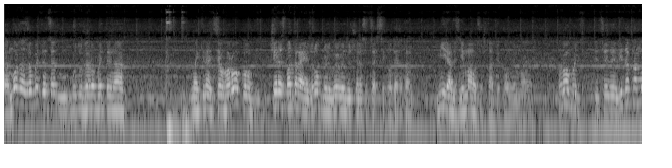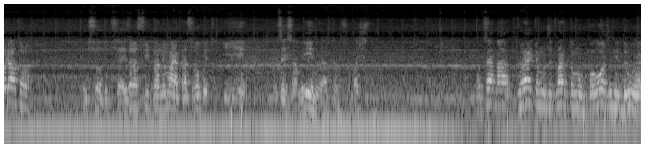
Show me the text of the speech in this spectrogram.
Е, Можна зробити, це буду вже робити на, на кінець цього року. Через батарею зроблю і виведу через оце стекло. Те, що там міряв, знімав, цю штатиків немає. Робить від акумулятора. І все тут все. І зараз світла немає, якраз робить і цей самий і інвертор. Все, бачите? Оце на третьому, четвертому положенні, друге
